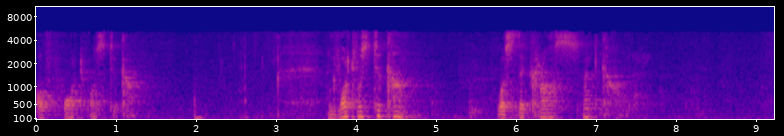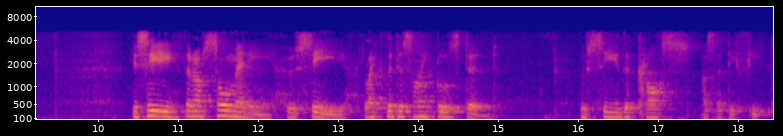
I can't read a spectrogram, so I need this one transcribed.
of what was to come. And what was to come was the cross at Calvary. You see, there are so many who see, like the disciples did, who see the cross as a defeat,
